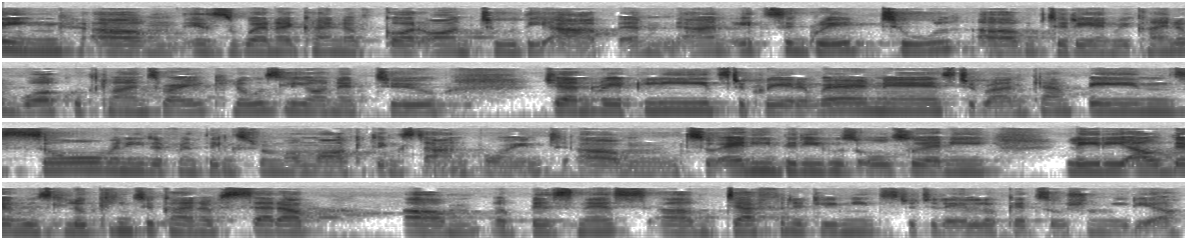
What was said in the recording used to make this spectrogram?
thing um, is when i kind of got onto the app. And and it's a great tool um, today. And we kind of work with clients very closely on it to generate leads to create awareness to run campaigns so many different things from a marketing standpoint. Um, so anybody who's also any lady out there who's looking to kind of set up um, a business um, definitely needs to today look at social media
